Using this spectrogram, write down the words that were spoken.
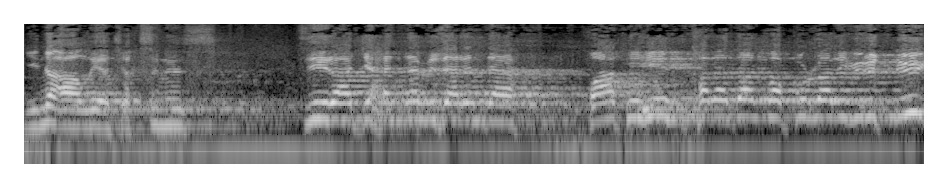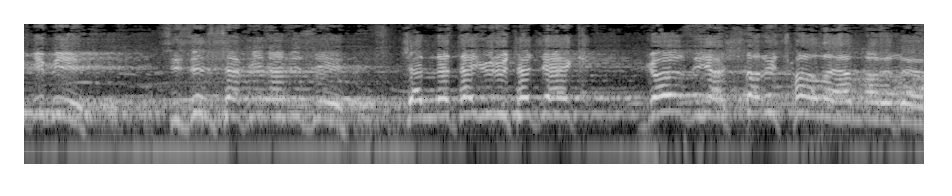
Yine ağlayacaksınız. Zira cehennem üzerinde Fatih'in karadan vapurları yürüttüğü gibi sizin sefinenizi cennete yürütecek gözyaşları çağlayanlarıdır.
